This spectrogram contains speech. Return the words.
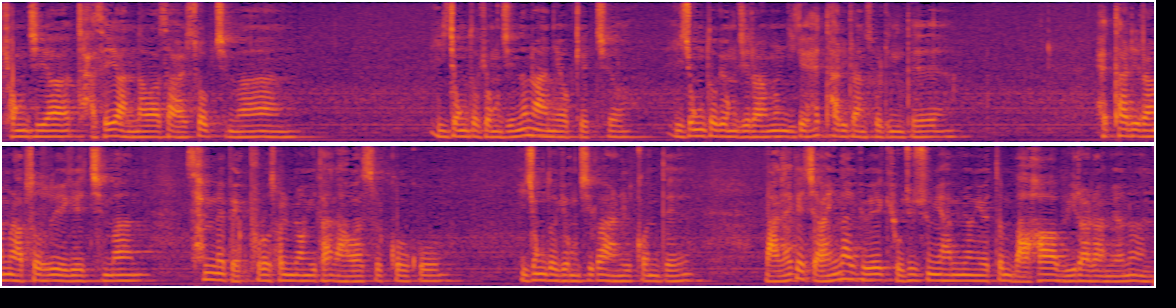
경지야 자세히 안 나와서 알 수 없지만 이 정도 경지는 아니었겠죠. 이 정도 경지라면 이게 해탈이란 소리인데 해탈이라면 앞서도 얘기했지만 3매 100% 설명이 다 나왔을 거고 이 정도 경지가 아닐 건데 만약에 자이나교의 교주 중에 한 명이었던 마하위라라면은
